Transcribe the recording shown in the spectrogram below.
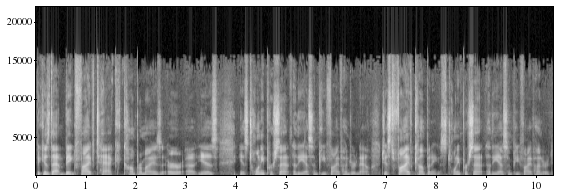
because that big five tech compromise or uh, is is 20% of the S&P 500 now. Just five companies, 20% of the S&P 500.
